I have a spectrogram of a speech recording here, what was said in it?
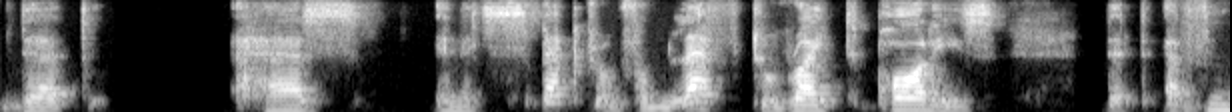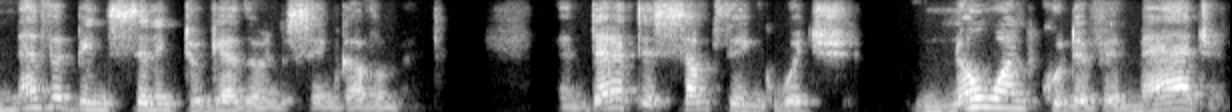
that has in its spectrum from left to right parties that have never been sitting together in the same government. And that is something which no one could have imagined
